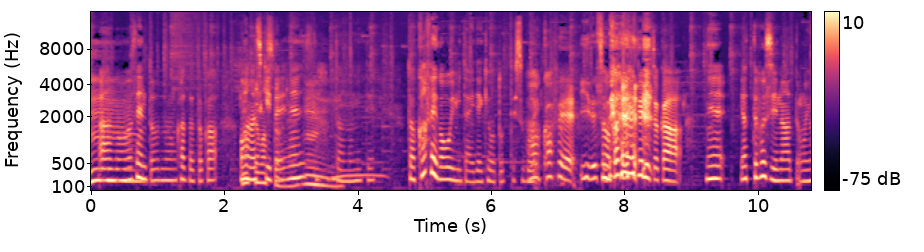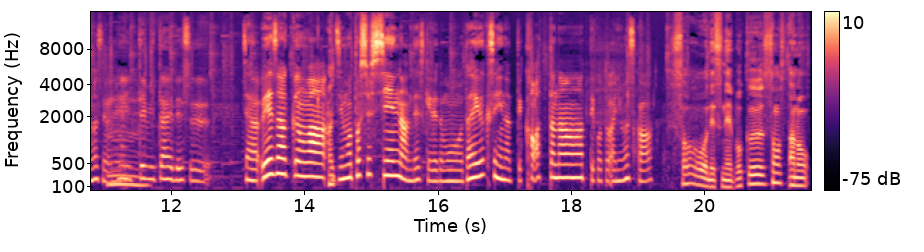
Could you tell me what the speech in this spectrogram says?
うん。あの銭湯の方とかお話聞いたりねね。うん。あの見てカフェが多いみたいで京都ってすごい。あカフェいいですね。そうカフェ作りとかねやってほしいなって思いますよね、うん。行ってみたいです。じゃあ上澤君ははい。地元出身なんですけれども、大学生になって変わったなーってことありますか？そうですね、僕、そもあの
